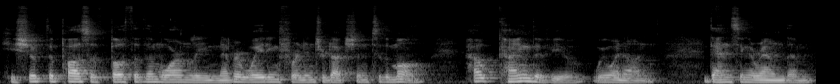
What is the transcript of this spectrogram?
He shook the paws of both of them warmly, never waiting for an introduction to the mole. How kind of you, we went on, dancing around them.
